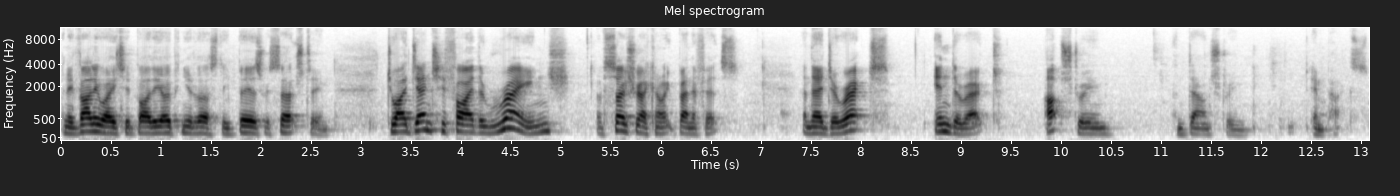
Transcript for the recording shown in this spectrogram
and evaluated by the Open University Beers research team to identify the range of socioeconomic benefits and their direct, indirect, upstream, and downstream impacts.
